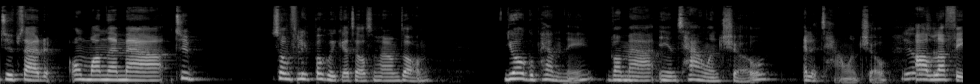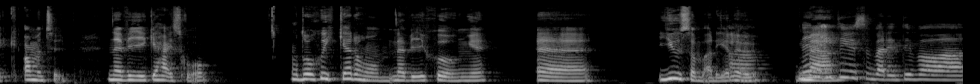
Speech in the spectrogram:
typ så här om man är med, typ som Filippa skickade till oss häromdagen. Jag och Penny var med i en talent show. Eller talent show. Alla fick, ja men typ. När vi gick i high school. Och då skickade hon när vi sjöng eh, You somebody, eller hur? Nej, Med- nej, inte just somebody. Det var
